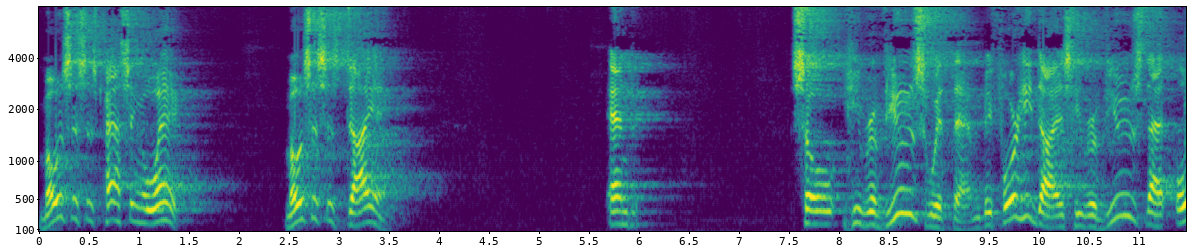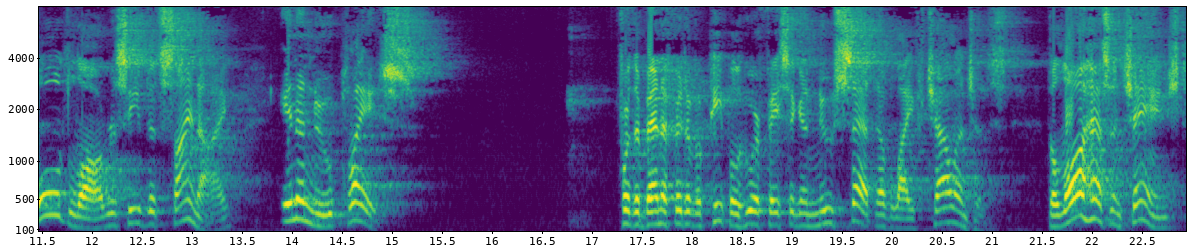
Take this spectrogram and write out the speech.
Moses is passing away. Moses is dying. And so he reviews with them, before he dies, he reviews that old law received at Sinai in a new place for the benefit of a people who are facing a new set of life challenges. The law hasn't changed,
